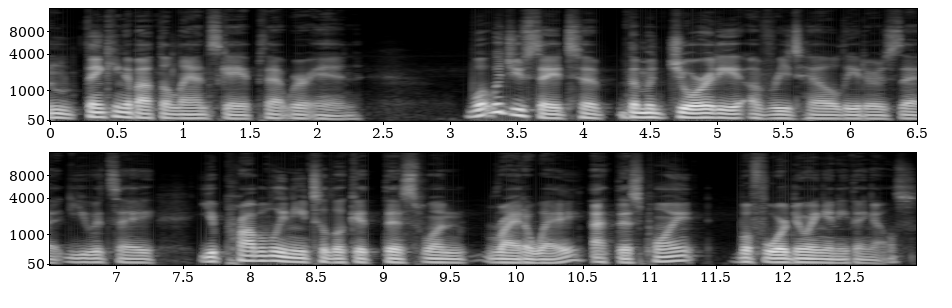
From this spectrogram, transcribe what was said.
and thinking about the landscape that we're in, what would you say to the majority of retail leaders that you would say you probably need to look at this one right away at this point before doing anything else?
